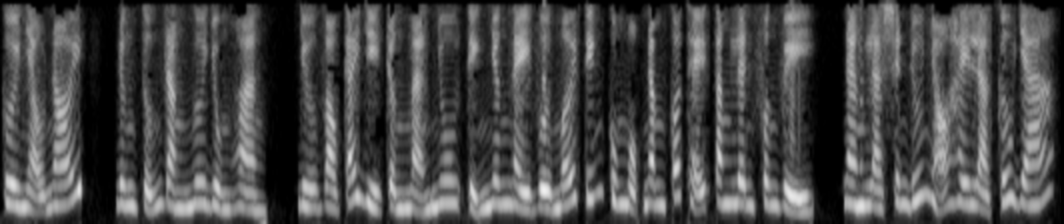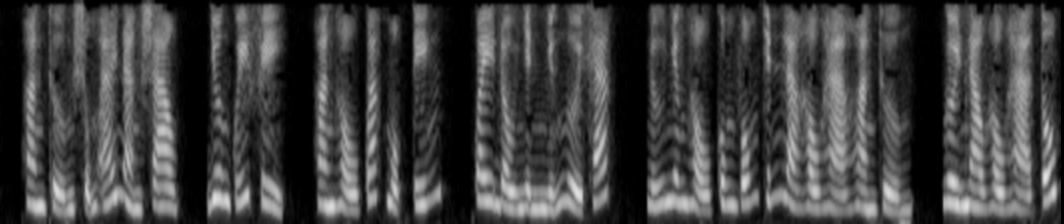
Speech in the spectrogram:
cười nhạo nói, đừng tưởng rằng ngươi dùng hoàng, dựa vào cái gì Trần Mạn Nhu tiện nhân này vừa mới tiến cung một năm có thể tăng lên phân vị, nàng là sinh đứa nhỏ hay là cứu giá, hoàng thượng sủng ái nàng sao, Dương Quý Phi, hoàng hậu quát một tiếng, quay đầu nhìn những người khác, nữ nhân hậu cung vốn chính là hầu hạ hoàng thượng, người nào hầu hạ tốt,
